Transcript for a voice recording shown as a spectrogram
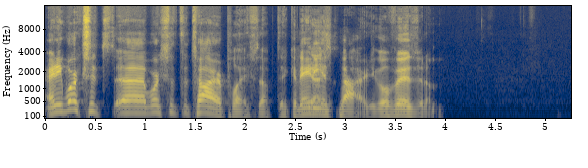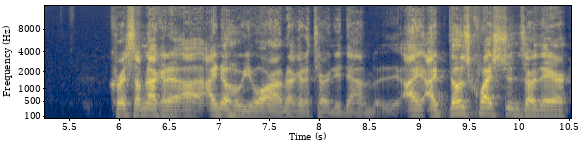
and he works at uh, works at the tire place up there, Canadian Yes. Tire. You go visit him. Chris, I'm not gonna. I I know who you are. I'm not gonna turn you down. I, I those questions are there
